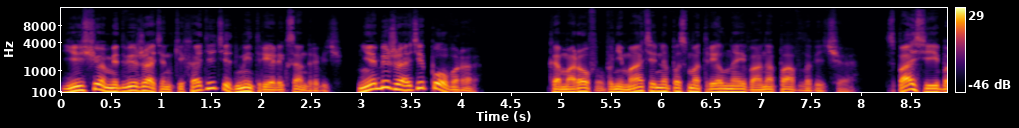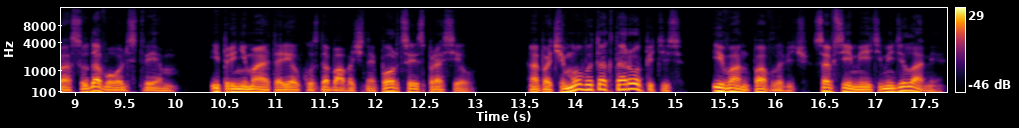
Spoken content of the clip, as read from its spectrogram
Еще медвежатинки хотите, Дмитрий Александрович? Не обижайте повара. Комаров внимательно посмотрел на Ивана Павловича. «Спасибо, с удовольствием». И, принимая тарелку с добавочной порцией, спросил. «А почему вы так торопитесь, Иван Павлович, со всеми этими делами?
